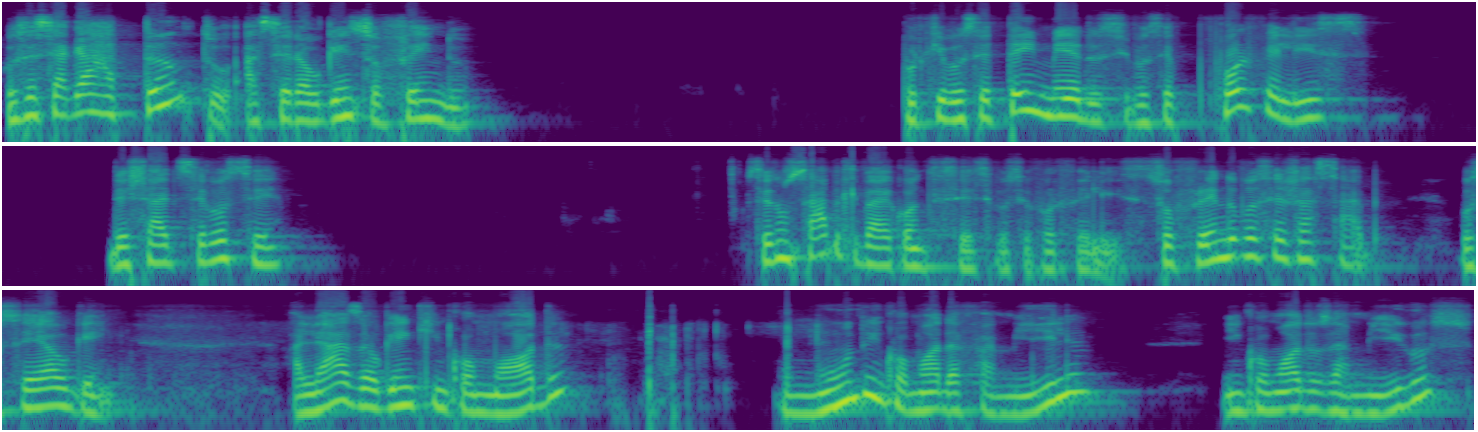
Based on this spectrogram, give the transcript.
Você se agarra tanto a ser alguém sofrendo, porque você tem medo, se você for feliz, deixar de ser você. Você não sabe o que vai acontecer se você for feliz. Sofrendo você já sabe. Você é alguém. Aliás, alguém que incomoda o mundo, incomoda a família, incomoda os amigos.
